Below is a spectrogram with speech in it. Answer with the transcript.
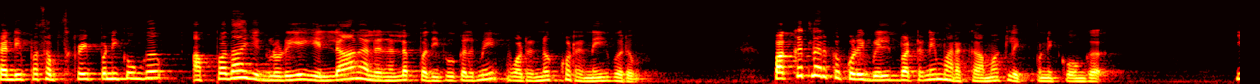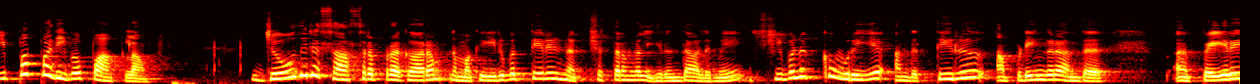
கண்டிப்பாக சப்ஸ்கிரைப் பண்ணிக்கோங்க. அப்போ தான் எங்களுடைய எல்லா நல்ல நல்ல பதிவுகளுமே உடனுக்குடனே வரும். பக்கத்தில் இருக்கக்கூடிய பெல் பட்டனை மறக்காமல் கிளிக் பண்ணிக்கோங்க. இப்போ பதிவை பார்க்கலாம். ஜோதிட சாஸ்திர பிரகாரம் நமக்கு இருபத்தேழு நட்சத்திரங்கள் இருந்தாலுமே சிவனுக்கு உரிய அந்த திரு அப்படிங்கிற அந்த பெயரை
